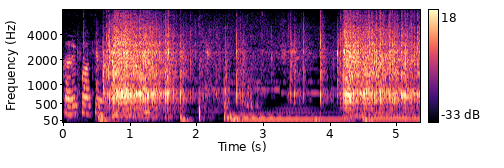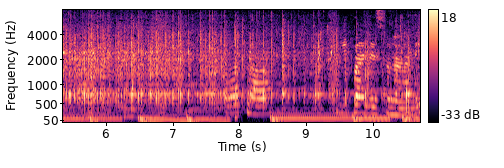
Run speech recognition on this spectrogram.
కరివేపాకు వేస్తున్నాను తర్వాత ఉల్లిపాయలు వేస్తున్నానండి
